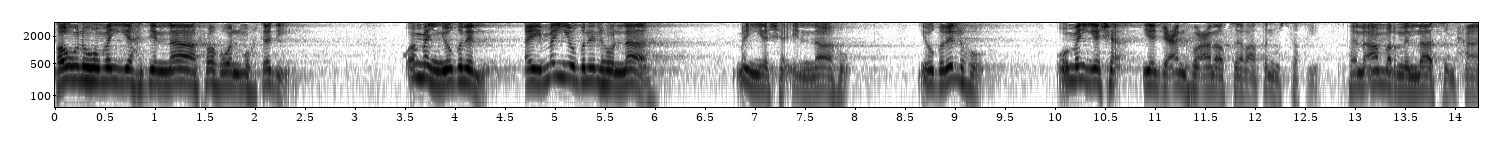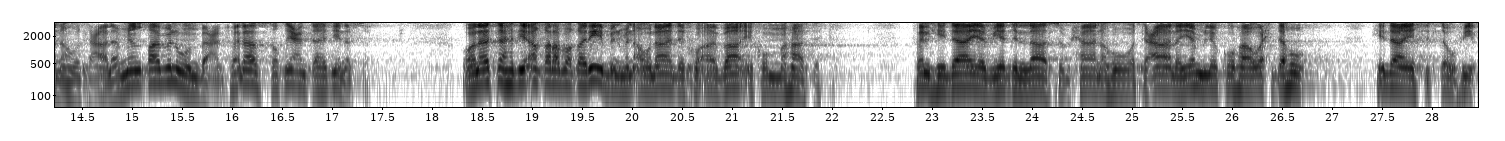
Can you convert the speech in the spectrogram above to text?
قوله من يهدي الله فهو المهتدي ومن يضلل أي من يضلله الله من يشاء الله يضلله ومن يشاء يجعله على صراط مستقيم. فالأمر لله سبحانه وتعالى من قبل ومن بعد فلا تستطيع أن تهدي نفسك. ولا تهدي أقرب قريب من أولادك وآبائك وأمهاتك. فالهداية بيد الله سبحانه وتعالى يملكها وحده هداية التوفيق.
